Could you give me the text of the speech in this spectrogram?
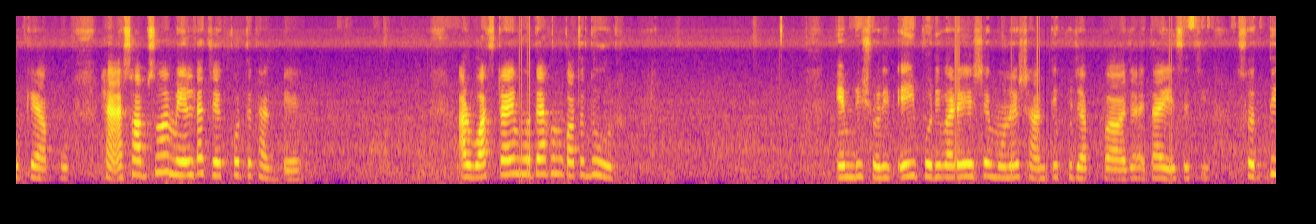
ওকে আপু। হ্যাঁ সবসময় মেলটা চেক করতে থাকবে। আর ওয়াচ টাইম হতে এখন কত দূর? এমডি শরীফ, এই পরিবারে এসে মনের শান্তি খুঁজে পাওয়া যায়, তাই এসেছি। সত্যি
